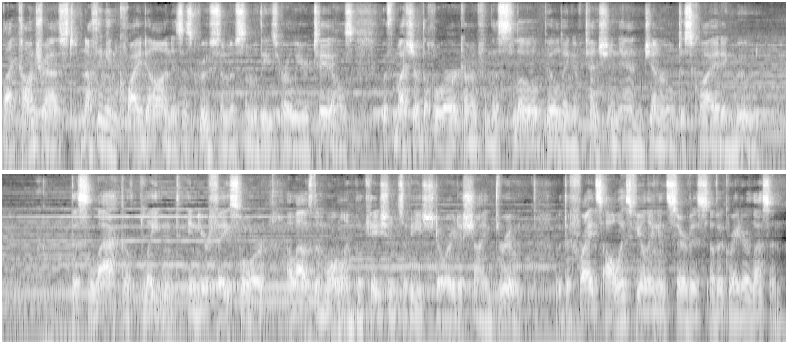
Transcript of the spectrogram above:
By contrast, nothing in Kwaidan is as gruesome as some of these earlier tales, with much of the horror coming from the slow building of tension and general disquieting mood. This lack of blatant, in your face horror allows the moral implications of each story to shine through, with the frights always feeling in service of a greater lesson.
